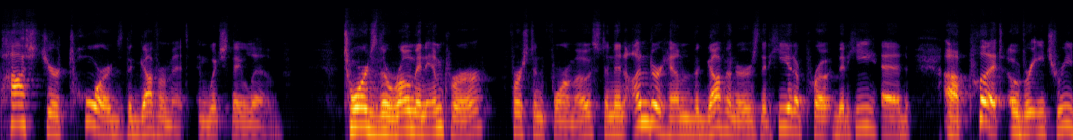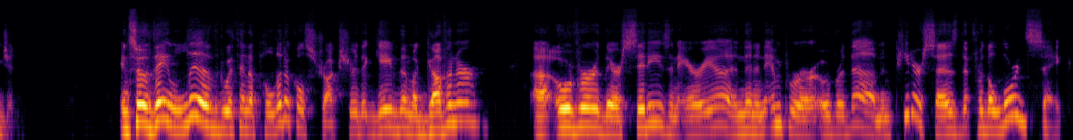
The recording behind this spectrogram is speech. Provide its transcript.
posture towards the government in which they live, towards the Roman emperor first and foremost, and then under him the governors that he had appro- that he had uh, put over each region. And so they lived within a political structure that gave them a governor uh, over their cities and area, and then an emperor over them. And Peter says that for the Lord's sake,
